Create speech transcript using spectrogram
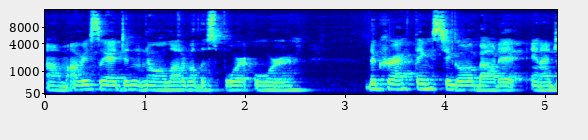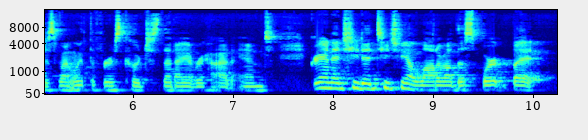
um, obviously I didn't know a lot about the sport or the correct things to go about it, and I just went with the first coach that I ever had. And granted, she did teach me a lot about the sport, but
